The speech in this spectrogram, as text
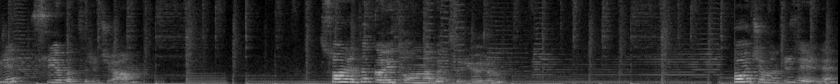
Önce suya batıracağım. Sonra da galeta ununa batırıyorum. Poğaçamın üzerine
